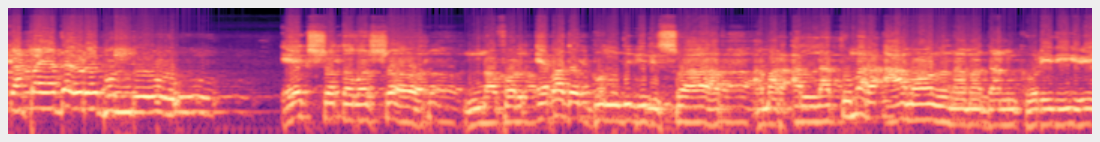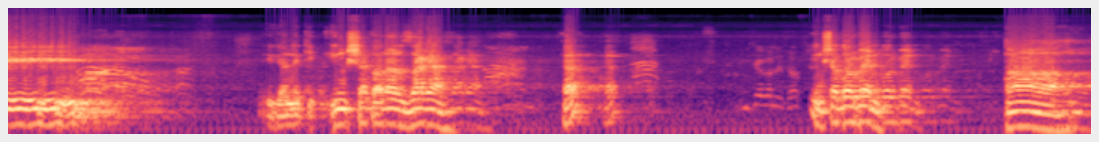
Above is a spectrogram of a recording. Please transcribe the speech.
কাটায় দেয় রে বন্ধু। একশত বছর নফল এবাদত বন্দিগির সব আমার আল্লাহ তোমার আমল নামা দান করে দিবে এখানে কি হিংসা করার জায়গা? হ্যাঁ? হিংসা করবেন? আহ।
